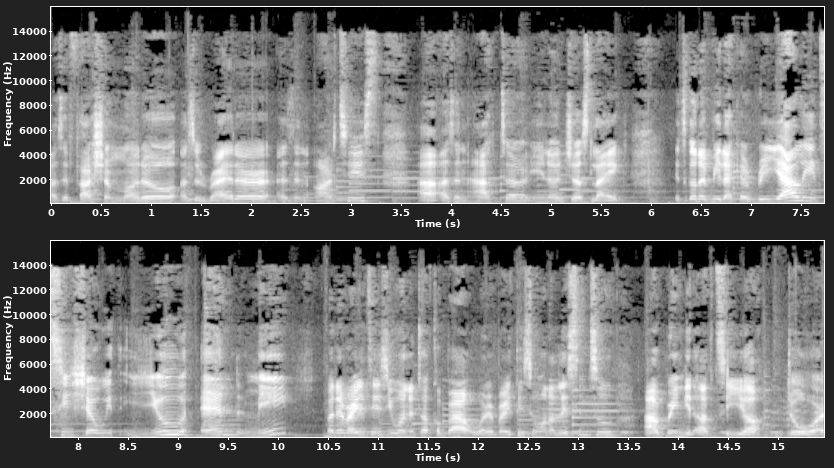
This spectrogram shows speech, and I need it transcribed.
as a fashion model, as a writer, as an artist, uh, as an actor. You know, just like it's going to be like a reality show with you and me. Whatever it is you want to talk about, whatever it is you want to listen to, I'll bring it up to your door.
